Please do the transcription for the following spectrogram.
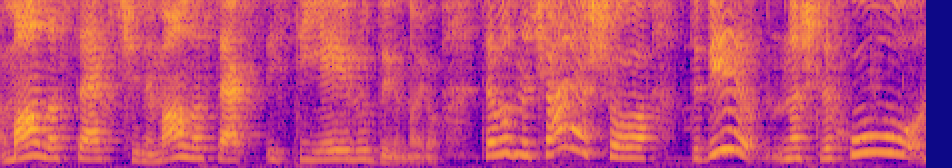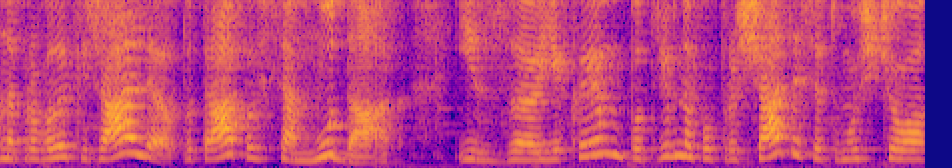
мала секс чи не мала секс із цією людиною. Це означає, що тобі на шляху, на превеликий жаль, потрапився мудак із яким потрібно попрощатися, тому що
